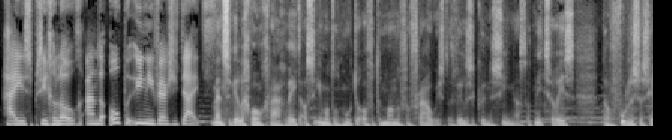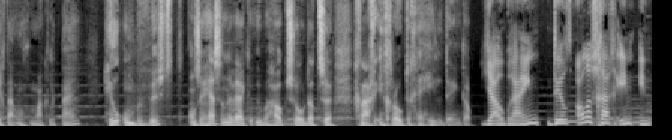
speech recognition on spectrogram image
Hij is psycholoog aan de Open Universiteit. Mensen willen gewoon graag weten als ze iemand ontmoeten of het een man of een vrouw is. Dat willen ze kunnen zien. Als dat niet zo is, dan voelen ze zich daar ongemakkelijk bij. Heel onbewust. Onze hersenen werken überhaupt zo dat ze graag in grote gehelen denken. Jouw brein deelt alles graag in in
